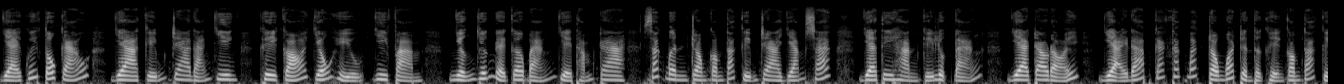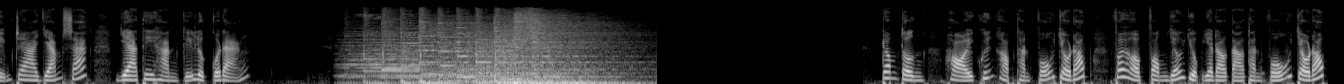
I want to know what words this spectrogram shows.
giải quyết tố cáo và kiểm tra đảng viên khi có dấu hiệu vi phạm, những vấn đề cơ bản về thẩm tra, xác minh trong công tác kiểm tra giám sát và thi hành kỷ luật đảng và trao đổi, giải đáp các thắc mắc trong quá trình thực hiện công tác kiểm tra giám sát và thi hành kỷ luật của đảng. Trong tuần, Hội khuyến học thành phố Châu Đốc phối hợp Phòng Giáo dục và Đào tạo thành phố Châu Đốc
